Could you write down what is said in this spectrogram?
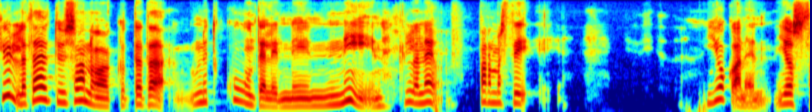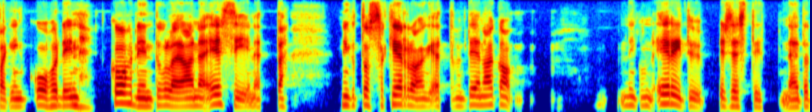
Kyllä täytyy sanoa, kun tätä nyt kuuntelin, niin niin. Kyllä ne varmasti jokainen jossakin kohdin, kohdin tulee aina esiin, että niin kuin tuossa kerroinkin, että mä teen aika niin kuin erityyppisesti näitä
